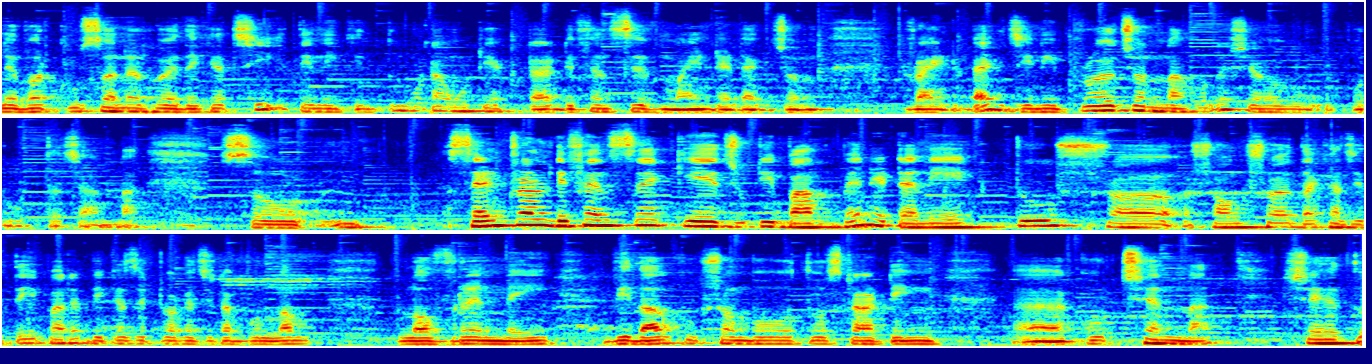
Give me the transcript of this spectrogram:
লেবার কুসনের হয়ে দেখেছি, তিনি কিন্তু মোটামুটি একটা ডিফেন্সিভ মাইন্ডেড একজন রাইট ব্যাক যিনি প্রয়োজন না হলে সেভাবে উপরে উঠতে চান না। সো সেন্ট্রাল ডিফেন্সে কে জুটি বাঁধবেন, এটা নিয়ে একটু সংশয় দেখা যেতেই পারে বিকজ একটু আগে যেটা বললাম লভরেন নেই ভিদাও খুব সম্ভবত স্টার্টিং করছেন না। সেহেতু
